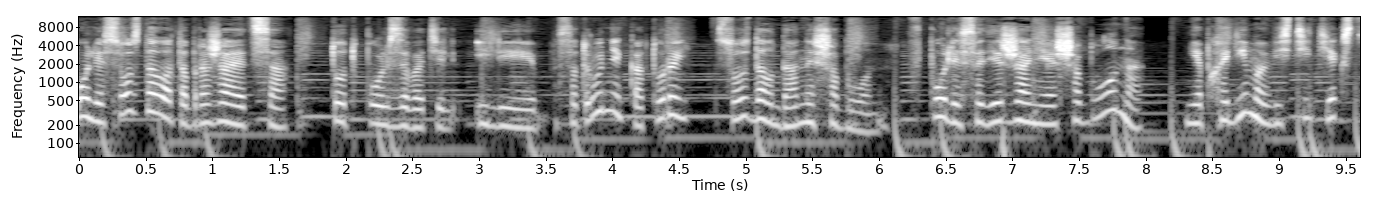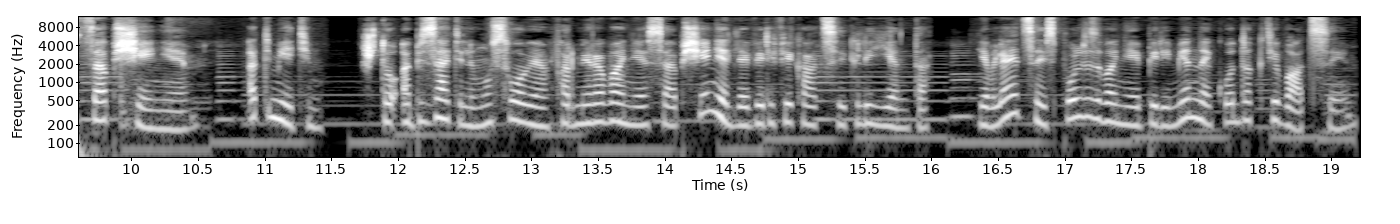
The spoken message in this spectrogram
поле «Создал» отображается тот пользователь или сотрудник, который создал данный шаблон. В поле содержания шаблона необходимо ввести текст сообщения. Отметим, что обязательным условием формирования сообщения для верификации клиента является использование переменной код активации.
